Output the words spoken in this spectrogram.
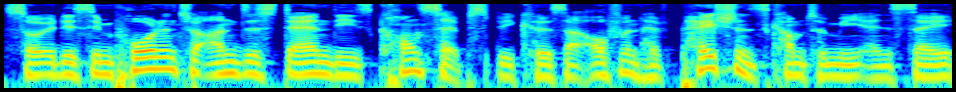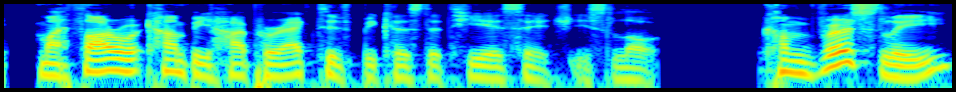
So it is important to understand these concepts because I often have patients come to me and say, my thyroid can't be hyperactive because the TSH is low. Conversely,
